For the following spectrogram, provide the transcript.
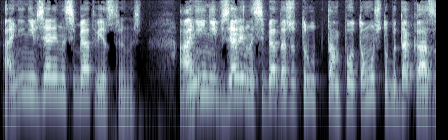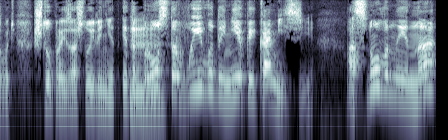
Они не взяли на себя ответственность. Они не взяли на себя даже труд там по тому, чтобы доказывать, что произошло или нет. Это Мгм. просто выводы некой комиссии, основанные на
